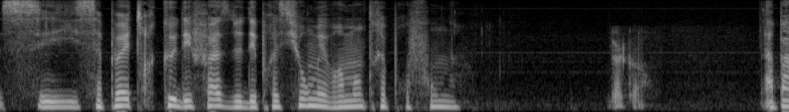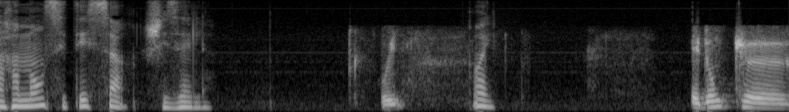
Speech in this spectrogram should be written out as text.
c'est, ça peut être que des phases de dépression, mais vraiment très profondes. D'accord. Apparemment, c'était ça chez elle. Oui. Oui. Et donc, euh,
